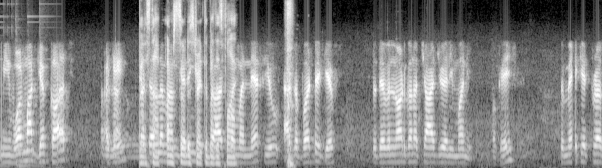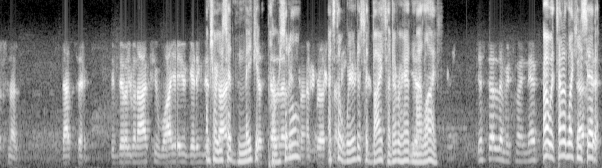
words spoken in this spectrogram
I mean Walmart gift card. Okay. I Gotta Tell stop. them I'm so getting distracted by card this fly. For my nephew as a birthday gift, so they will not gonna charge you any money. Okay? To make it personal. That's it. If they will gonna ask you why are you getting this I'm sorry, you said make it just tell them it's personal? personal. That's the weirdest advice I've ever had in my life. Just tell them it's my nephew. Oh, it sounded like he said it.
